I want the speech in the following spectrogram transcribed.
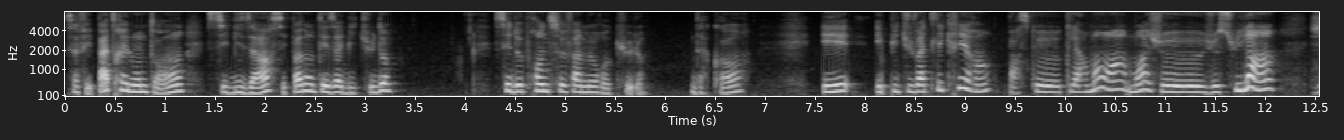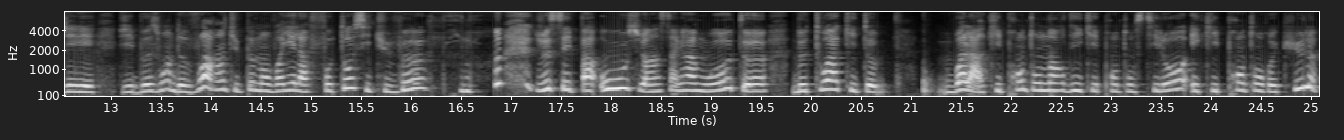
ça fait pas très longtemps, c'est bizarre, c'est pas dans tes habitudes, c'est de prendre ce fameux recul. D'accord? Et et puis tu vas te l'écrire, hein, parce que clairement, hein, moi je, je, suis là. Hein. J'ai, besoin de voir. Hein. tu peux m'envoyer la photo si tu veux. je sais pas où, sur Instagram ou autre, euh, de toi qui te. Voilà, qui prend ton ordi, qui prend ton stylo et qui prend ton recul.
